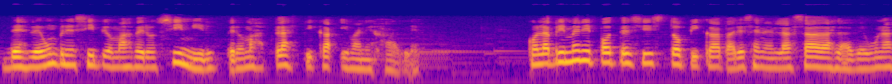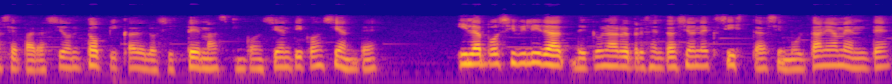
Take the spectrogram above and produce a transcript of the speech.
desde un principio más verosímil, pero más plástica y manejable. Con la primera hipótesis tópica aparecen enlazadas la de una separación tópica de los sistemas inconsciente y consciente, y la posibilidad de que una representación exista simultáneamente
